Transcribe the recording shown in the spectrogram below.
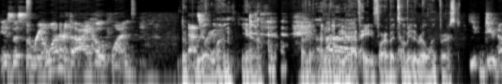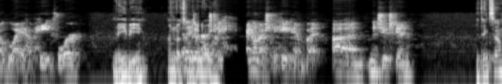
Is this the real one or the I hope one? The That's real right. one, yeah. I, don't- I don't know who you have hate for, but tell me the real one first. You do know who I have hate for. Maybe I don't know. And Tell I me the real actually one. I don't actually hate him, but um Nichushkin. You think so?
